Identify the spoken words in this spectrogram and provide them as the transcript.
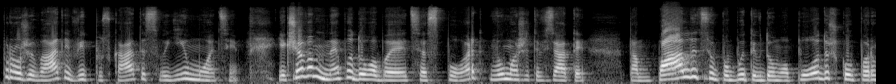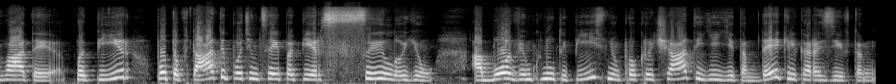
проживати, відпускати свої емоції. Якщо вам не подобається спорт, ви можете взяти там палицю, побити вдома подушку, порвати папір, потоптати потім цей папір з силою, або вімкнути пісню, прокричати її там декілька разів, там,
